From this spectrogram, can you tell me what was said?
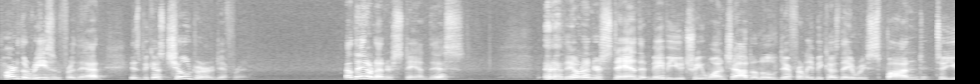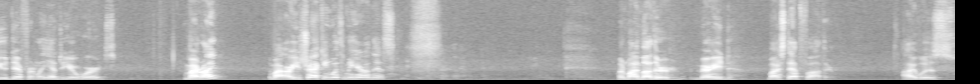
part of the reason for that is because children are different. Now, they don't understand this. they don't understand that maybe you treat one child a little differently because they respond to you differently and to your words. Am I right? Am I, are you tracking with me here on this? When my mother married my stepfather, I was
